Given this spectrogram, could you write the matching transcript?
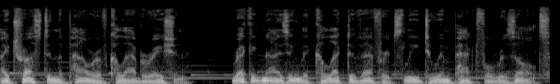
I trust in the power of collaboration, recognizing that collective efforts lead to impactful results.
